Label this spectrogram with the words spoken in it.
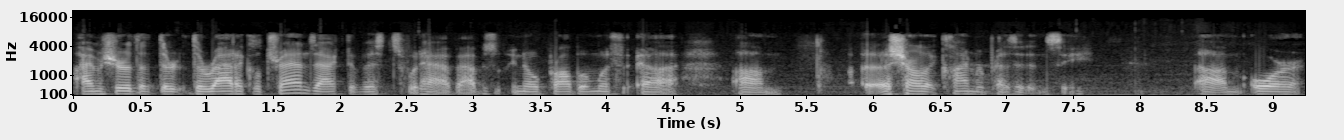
I'm sure that the the radical trans activists would have absolutely no problem with uh, um, a Charlotte Clymer presidency, um, or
